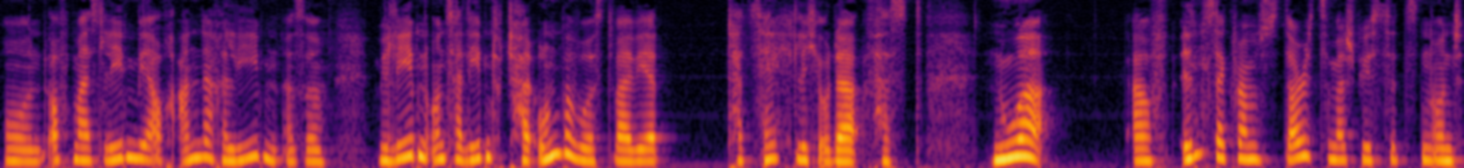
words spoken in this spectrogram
Und oftmals leben wir auch andere Leben. Also wir leben unser Leben total unbewusst, weil wir tatsächlich oder fast nur auf Instagram Stories zum Beispiel sitzen und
